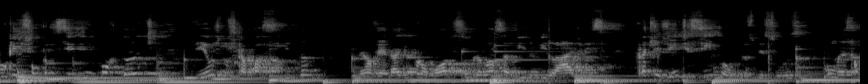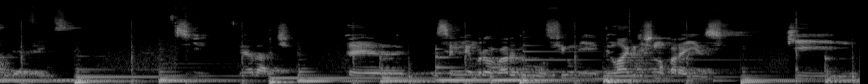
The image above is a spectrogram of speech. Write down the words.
Porque isso é um princípio importante. Deus nos capacita, né? na verdade, promove sobre a nossa vida milagres para que a gente sirva outras pessoas, como essa mulher fez. Sim, verdade. É, você me lembrou agora do filme Milagres no Paraíso, que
